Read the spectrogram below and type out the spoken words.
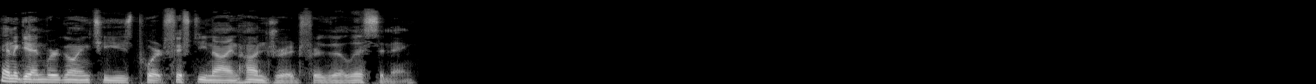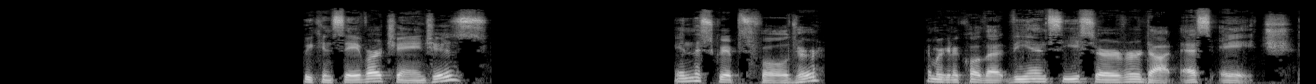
And again, we're going to use port 5900 for the listening. We can save our changes in the scripts folder, and we're going to call that vncserver.sh.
